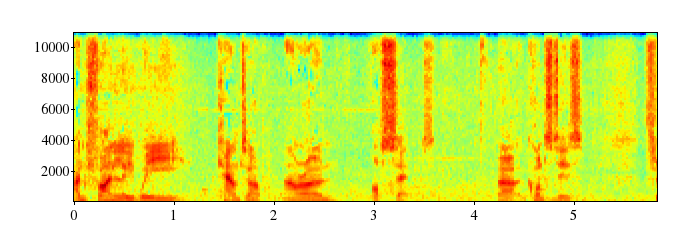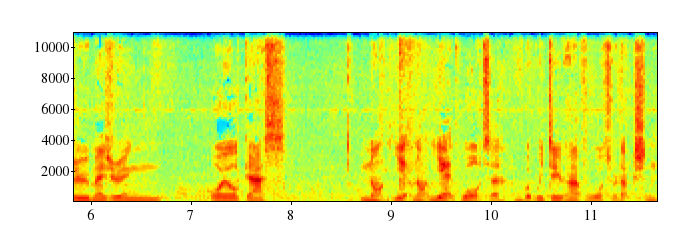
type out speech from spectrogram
And finally, we count up our own offset uh, quantities through measuring oil, gas, not yet, not yet water, but we do have water reduction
